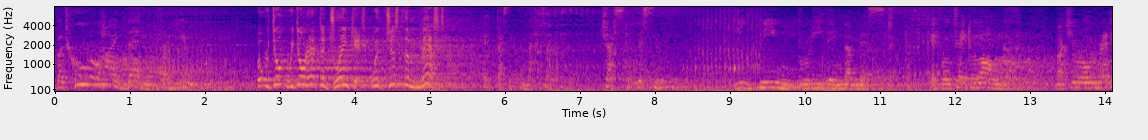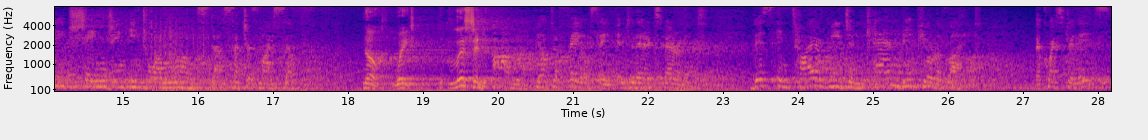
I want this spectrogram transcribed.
But who will hide them from you? But we don't we don't have to drink it with just the mist. It doesn't matter. Just listen. You've been breathing the mist. It will take longer, but you're already changing into a monster such as myself. No, wait. Listen. The army built a failsafe into their experiment. This entire region can be purified. The question is,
